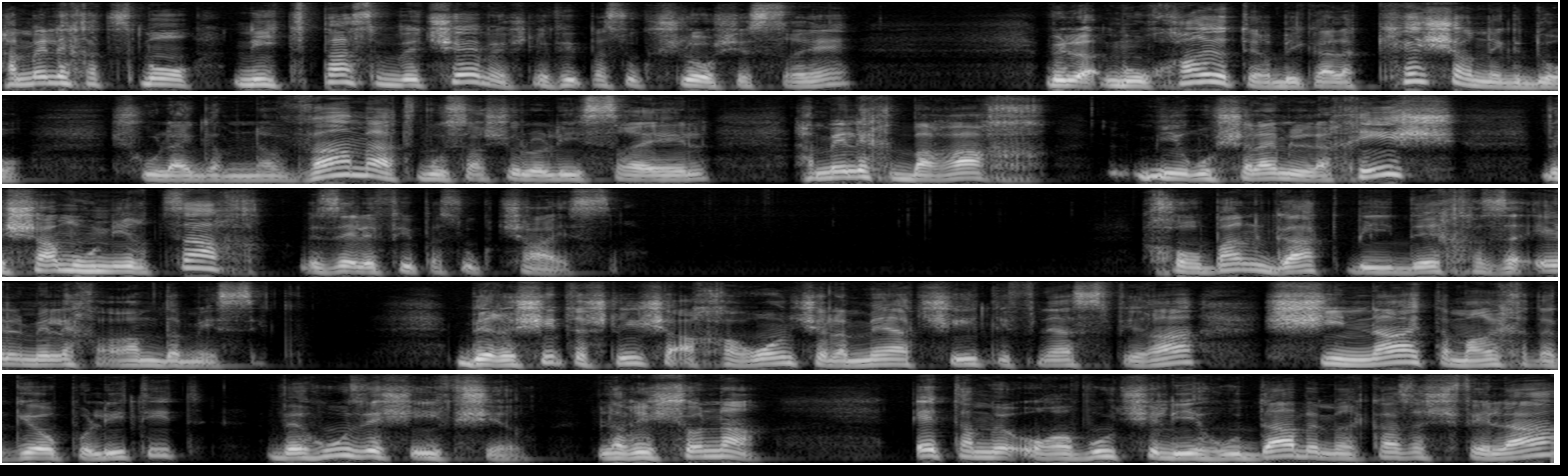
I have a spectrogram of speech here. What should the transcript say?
המלך עצמו נתפס בבית שמש, לפי פסוק 13, ומאוחר יותר, בגלל הקשר נגדו, שאולי גם נבע מהתבוסה שלו לישראל, המלך ברח מירושלים ללכיש, ושם הוא נרצח, וזה לפי פסוק 19. חורבן גת בידי חזאל מלך ארם דמשק. בראשית השליש האחרון של המאה התשיעית לפני הספירה, שינה את המערכת הגיאופוליטית, והוא זה שאפשר, לראשונה, את המעורבות של יהודה במרכז השפלה,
